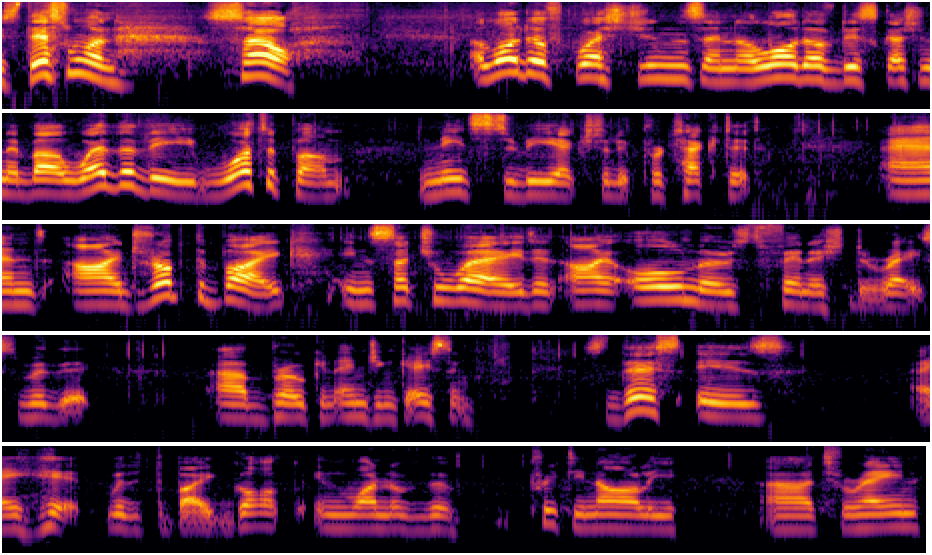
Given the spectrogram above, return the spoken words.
is this one. So, a lot of questions and a lot of discussion about whether the water pump needs to be actually protected. And I dropped the bike in such a way that I almost finished the race with the uh, broken engine casing. So this is a hit with the bike got in one of the pretty gnarly uh, terrain.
